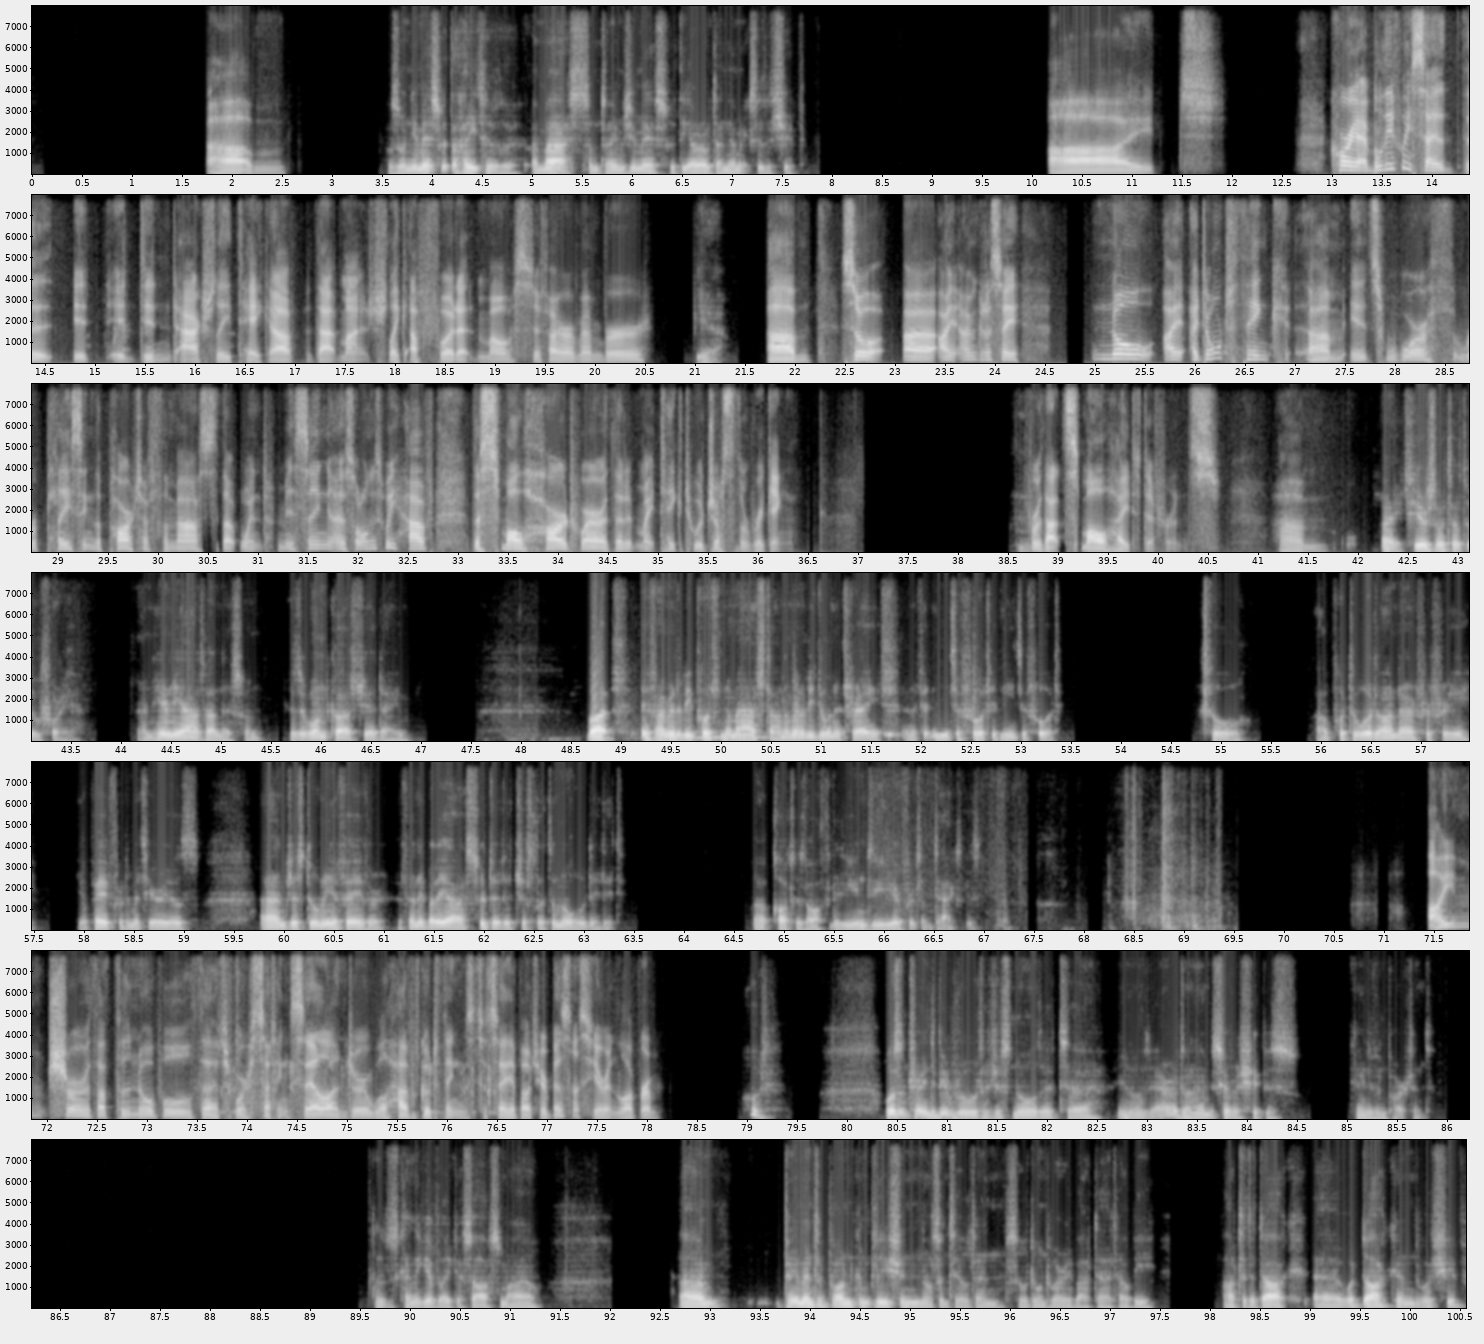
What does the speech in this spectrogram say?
Um, Because when you mess with the height of a, a mast, sometimes you mess with the aerodynamics of the ship. I, Corey, I believe we said that it it didn't actually take up that much, like a foot at most, if I remember. Yeah. Um, so uh, I I'm gonna say no. I I don't think um it's worth replacing the part of the mast that went missing, as long as we have the small hardware that it might take to adjust the rigging Hmm. for that small height difference. Um, Right, here's what I'll do for you. And hear me out on this one, because it won't cost you a dime. But if I'm going to be putting a mast on, I'm going to be doing it right. And if it needs a foot, it needs a foot. So I'll put the wood on there for free. You'll pay for the materials. And just do me a favor. If anybody asks who did it, just let them know who did it. I'll cut it off at the end of the year for some taxes. I'm sure that the noble that we're setting sail under will have good things to say about your business here in Lovrum. Good. Wasn't trying to be rude. I just know that uh, you know the aerodynamics of a ship is kind of important. I'll just kind of give like a soft smile. Um, payment upon completion, not until then, so don't worry about that. I'll be out at the dock. Uh, what dock and what ship?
